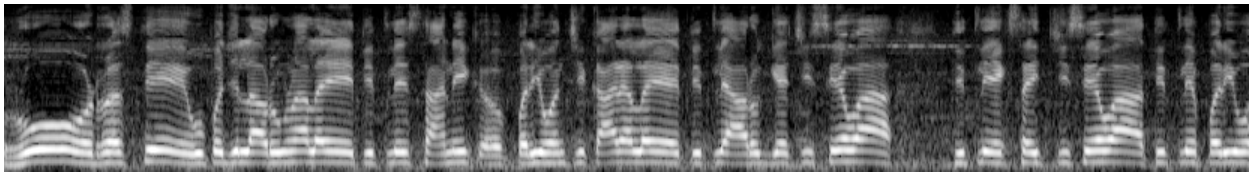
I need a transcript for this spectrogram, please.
रोड रस्ते उपजिल्हा रुग्णालये तिथले स्थानिक परिवहनची कार्यालये तिथले आरोग्याची सेवा तिथली एक्साईजची सेवा तिथले परिव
